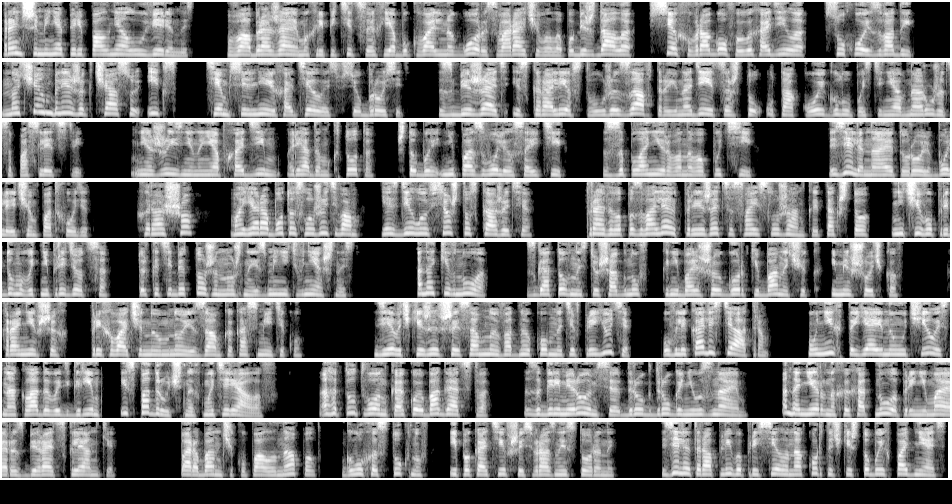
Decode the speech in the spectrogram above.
Раньше меня переполняла уверенность, в воображаемых репетициях я буквально горы сворачивала, побеждала всех врагов и выходила сухой из воды. Но чем ближе к часу икс, тем сильнее хотелось все бросить. Сбежать из королевства уже завтра и надеяться, что у такой глупости не обнаружится последствий. Мне жизненно необходим рядом кто-то, чтобы не позволил сойти с запланированного пути. Зеля на эту роль более чем подходит. Хорошо, моя работа служить вам, я сделаю все, что скажете. Правила позволяют приезжать со своей служанкой, так что ничего придумывать не придется. Только тебе тоже нужно изменить внешность. Она кивнула, с готовностью шагнув к небольшой горке баночек и мешочков, хранивших прихваченную мной из замка косметику. Девочки, жившие со мной в одной комнате в приюте, увлекались театром. У них-то я и научилась накладывать грим из подручных материалов. А тут вон какое богатство. Загримируемся, друг друга не узнаем. Она нервно хохотнула, принимая разбирать склянки. Пара баночек упала на пол, глухо стукнув и покатившись в разные стороны. Зеля торопливо присела на корточки, чтобы их поднять.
